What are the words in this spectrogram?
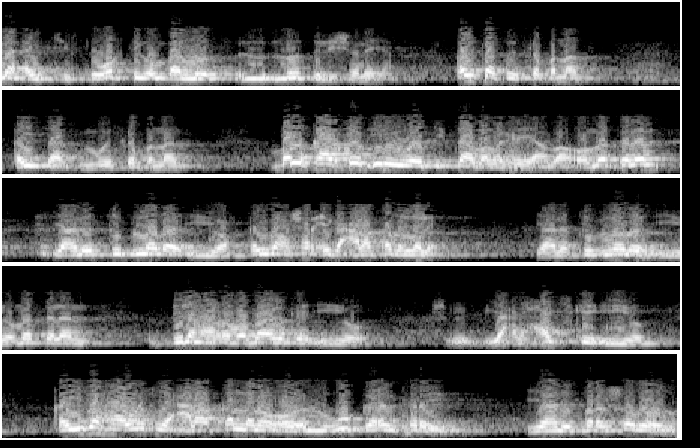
ma ay jirto. Waktiga unbaa loo daliishanaya qaybtaas way iska banaanta qaybtaas way iska banaanta bal qaarkood inay waajibtaaba laga yaabaa. Oo masalan yani qiblada iyo qaybaha sharciga calaaqada la leh yani qiblada iyo masalan bilaha ramadaanka iyo yani xajka iyo qaybaha wixii calaaqalana oo lagu garan karayo. Yani barashadoodu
